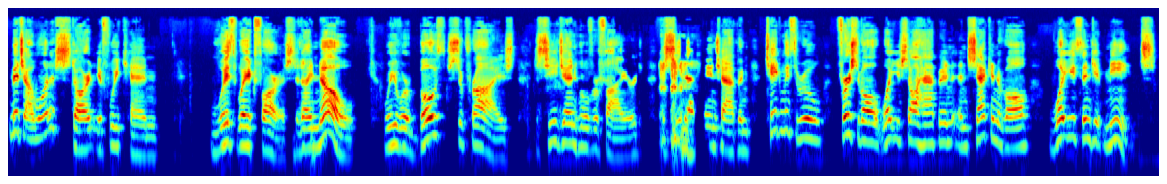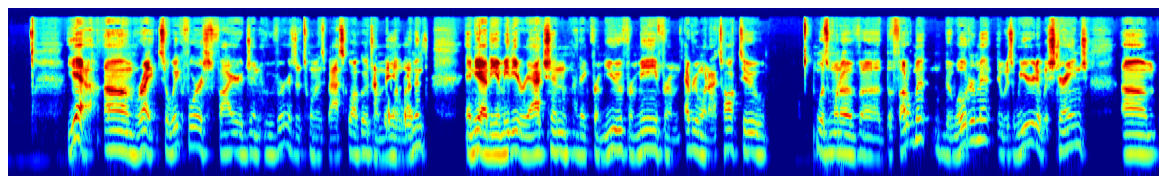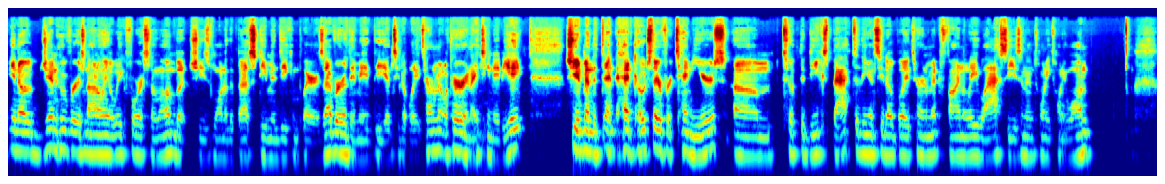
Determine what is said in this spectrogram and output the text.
Mitch, I want to start, if we can, with Wake Forest. And I know we were both surprised to see Jen Hoover fired, to see that change happen. Take me through, first of all, what you saw happen, and second of all, what you think it means. Yeah, um, right. So Wake Forest fired Jen Hoover as its women's basketball coach on May 11th. And yeah, the immediate reaction, I think, from you, from me, from everyone I talked to, was one of uh, befuddlement, bewilderment. It was weird. It was strange. Um, you know, Jen Hoover is not only a Wake Forest alum, but she's one of the best Demon Deacon players ever. They made the NCAA tournament with her in 1988. She had been the head coach there for 10 years, um, took the Deacs back to the NCAA tournament finally last season in 2021.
